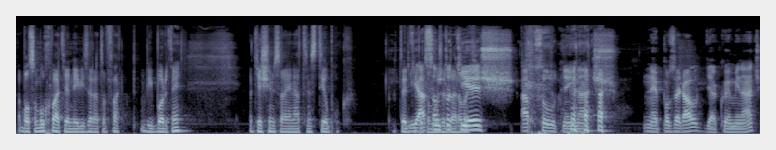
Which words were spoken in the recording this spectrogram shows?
a bol som uchvátený, vyzerá to fakt výborne a teším sa aj na ten steelbook. Ktorý ja som to darovať. tiež absolútne ináč nepozeral, ďakujem ináč.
